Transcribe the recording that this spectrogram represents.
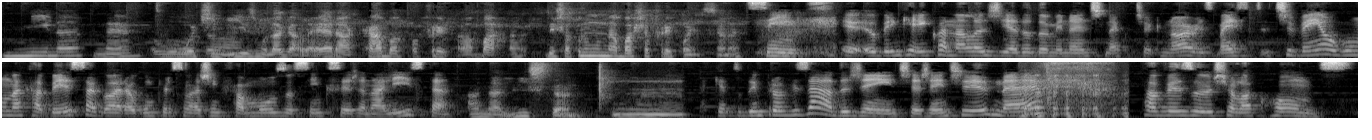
mina, né, o otimismo da galera, acaba com a, a, deixa todo mundo na baixa frequência, né? Sim, eu, eu, brinquei com a analogia do dominante, né, com o Chuck Norris, mas te vem algum na cabeça agora, algum personagem famoso assim que seja analista? Analista? Hum... Que é tudo improvisado, gente. A gente, né? Talvez o Sherlock Holmes.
